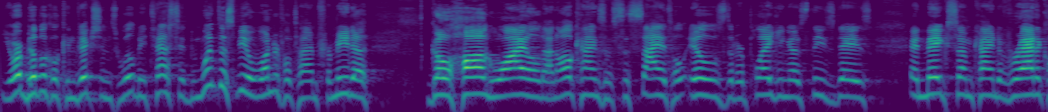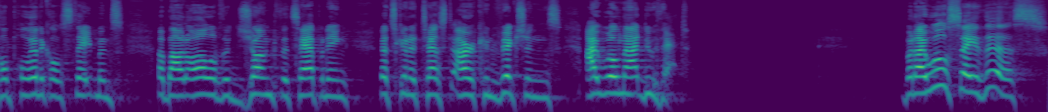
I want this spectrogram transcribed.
Your biblical convictions will be tested. And wouldn't this be a wonderful time for me to go hog wild on all kinds of societal ills that are plaguing us these days and make some kind of radical political statements about all of the junk that's happening that's going to test our convictions? I will not do that. But I will say this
